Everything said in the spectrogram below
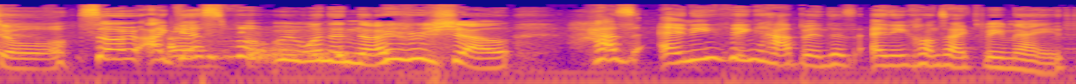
Sure. So I guess what we want to know, Rochelle, has anything happened? Has any contact been made?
